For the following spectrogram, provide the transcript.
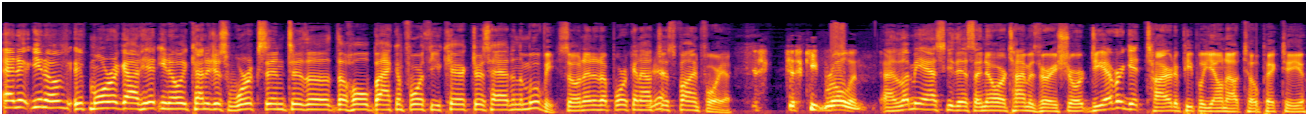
And it, you know if, if Moira got hit, you know it kind of just works into the the whole back and forth your characters had in the movie, so it ended up working out yeah. just fine for you. Just just keep rolling. Uh, let me ask you this: I know our time is very short. Do you ever get tired of people yelling out "toe pick" to you?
